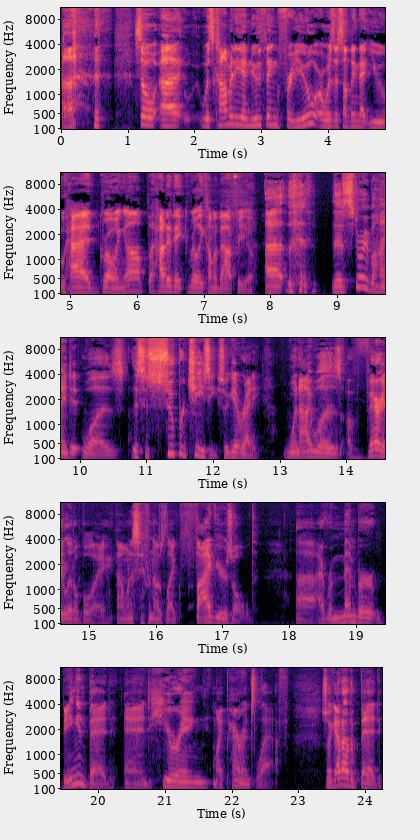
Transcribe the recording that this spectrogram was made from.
Uh, so, uh, was comedy a new thing for you, or was it something that you had growing up? How did it really come about for you? Uh, the, story behind it was this is super cheesy, so get ready. When I was a very little boy, I want to say when I was like five years old, uh, I remember being in bed and hearing my parents laugh. So I got out of bed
